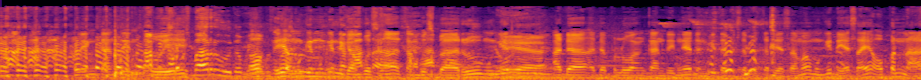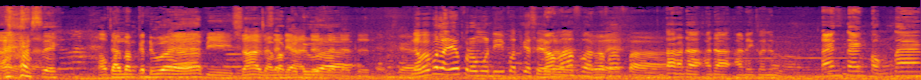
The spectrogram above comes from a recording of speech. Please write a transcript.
link kantin Tapi UI kampus baru, tapi oh kampus iya baru. mungkin mungkin di kampus Jakarta. eh, kampus baru mungkin Iya. ada ada peluang kantinnya dan kita bisa bekerja sama mungkin ya saya open lah Asik. Cabang kedua ya. bisa bisa Cabang diatur, kedua. diatur. Oke. nggak apa-apa lah ya promo di podcast ya Gak apa-apa, gak ya. apa-apa. Ntar ada ada ada iklannya dulu. Teng teng tong teng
